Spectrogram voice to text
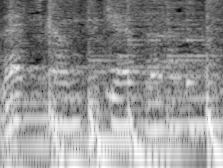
Let's come together.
